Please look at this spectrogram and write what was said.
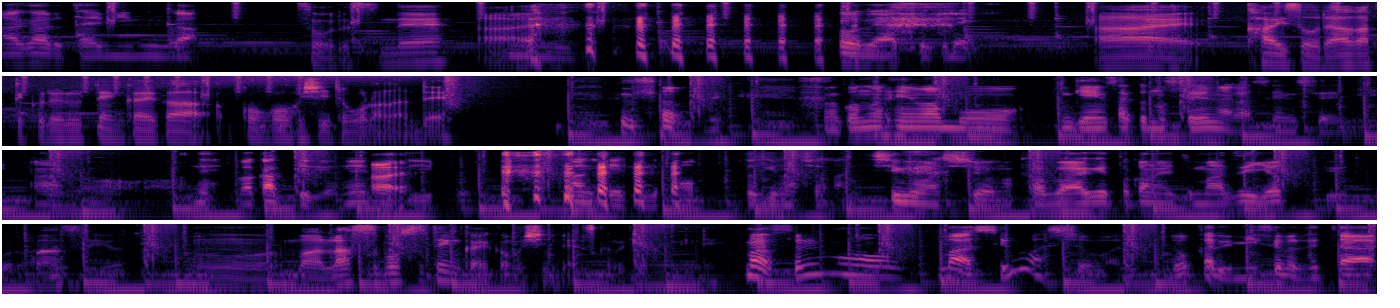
上がるタイミングが、そうですね。うんはい。そうであってくれはい。階層で上がってくれる展開が今後欲しいところなんで。そうね。まあ、この辺はもう原作の末永先生に、あのね、分かってるよねっていう、アンケートでもっときましたからね。シグマ師匠の株上げとかないとまずいよっていうところは、まずいよ。うん、まあ、ラスボス展開かもしれないですから、逆にね。まあ、それも、まあ、シグマ師匠はね、どっかで見せば絶対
